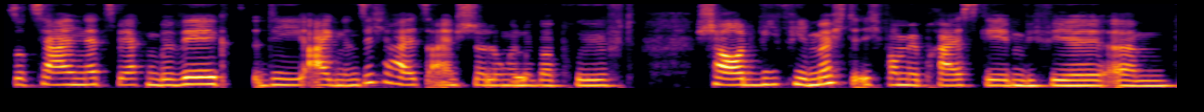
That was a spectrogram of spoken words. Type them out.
sozialen Netzwerken bewegt, die eigenen Sicherheitseinstellungen überprüft schaut, wie viel möchte ich von mir preisgeben, wie viel ähm,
